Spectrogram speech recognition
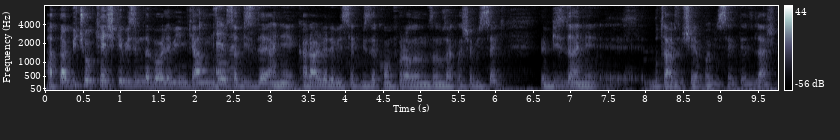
Hatta birçoğu keşke bizim de böyle bir imkanımız Evet. olsa biz de hani karar verebilsek, biz de konfor alanımızdan uzaklaşabilsek ve biz de hani e, bu tarz bir şey yapabilsek dediler.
